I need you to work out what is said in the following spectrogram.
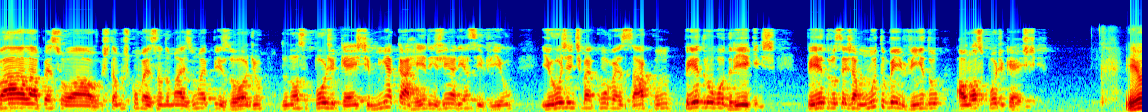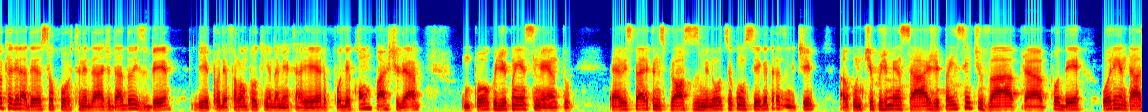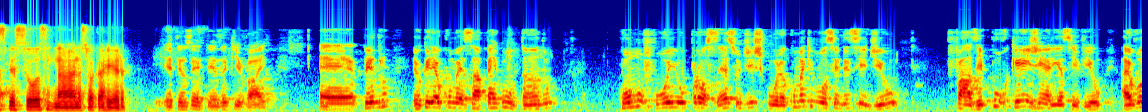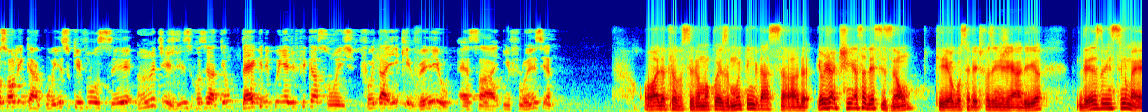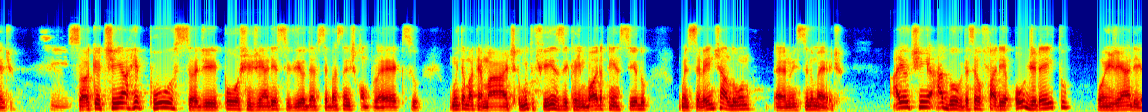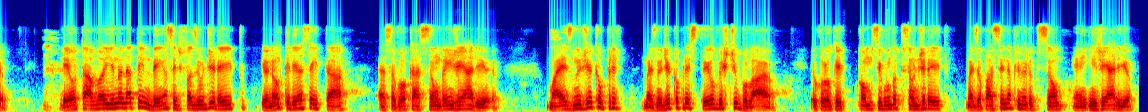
Fala pessoal, estamos começando mais um episódio do nosso podcast Minha Carreira em Engenharia Civil e hoje a gente vai conversar com Pedro Rodrigues. Pedro, seja muito bem-vindo ao nosso podcast. Eu que agradeço a oportunidade da 2B de poder falar um pouquinho da minha carreira, poder compartilhar um pouco de conhecimento. É, eu espero que nos próximos minutos eu consiga transmitir algum tipo de mensagem para incentivar, para poder orientar as pessoas na, na sua carreira. Eu tenho certeza que vai. É, Pedro, eu queria começar perguntando como foi o processo de escolha. Como é que você decidiu fazer? Por que engenharia civil? Aí eu vou só linkar com isso que você, antes disso, você já tem um técnico em edificações. Foi daí que veio essa influência? Olha, para você ver uma coisa muito engraçada. Eu já tinha essa decisão que eu gostaria de fazer engenharia desde o ensino médio. Sim. Só que eu tinha a repulsa de, poxa, engenharia civil deve ser bastante complexo, muita matemática, muito física, embora eu tenha sido um excelente aluno é, no ensino médio. Aí eu tinha a dúvida se eu faria ou direito ou engenharia. Eu estava indo na tendência de fazer o direito, eu não queria aceitar essa vocação da engenharia. Mas no dia que eu, pre... mas no dia que eu prestei o vestibular, eu coloquei como segunda opção direito, mas eu passei na primeira opção em engenharia.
